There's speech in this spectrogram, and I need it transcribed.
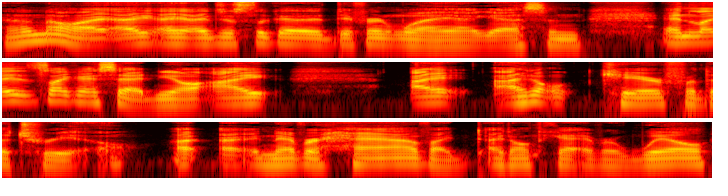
I don't know. I, I, I just look at it a different way, I guess. And, and it's like I said, you know, I, I, I don't care for the trio. I, I never have. I, I don't think I ever will.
